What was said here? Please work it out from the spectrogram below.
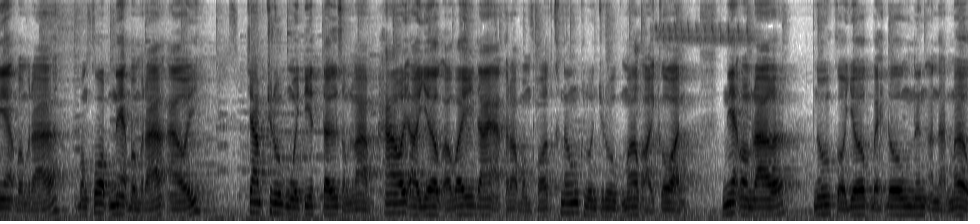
អ្នកបំរើ បង្គាប់អ្នកបំរើឲ្យចាប់ជ្រូកមួយទៀតទៅសម្លាប់ហើយឲ្យយកអ្វីដែលអាក្រក់បំផុតក្នុងខ្លួនជ្រូកមកឲ្យគាត់អ្នកបំរើនោះក៏យកបេះដូងនិងអណ្ដាតមក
